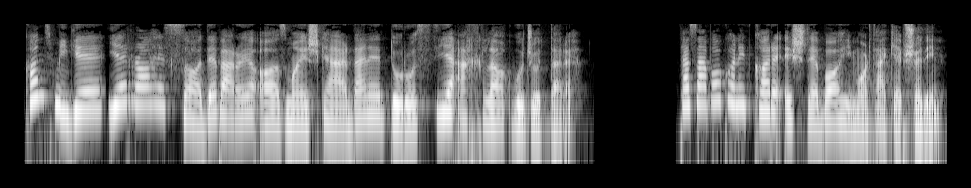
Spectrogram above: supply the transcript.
کانت میگه یه راه ساده برای آزمایش کردن درستی اخلاق وجود داره. تصور کنید کار اشتباهی مرتکب شدین.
